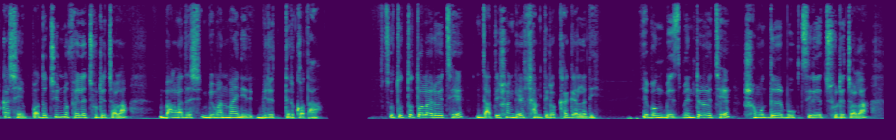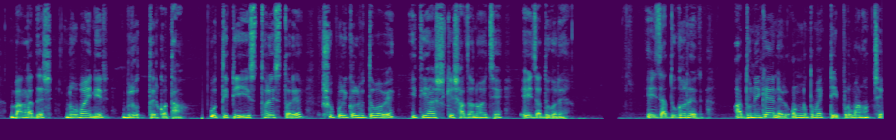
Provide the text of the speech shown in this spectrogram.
আকাশে পদচিহ্ন ফেলে ছুটে চলা বাংলাদেশ বিমান বাহিনীর বীরত্বের কথা। চতুর্থ তলায় রয়েছে জাতিসংঘের শান্তিরক্ষা গ্যালারি এবং বেসমেন্টে রয়েছে সমুদ্রের বুক চিরে ছুটে চলা বাংলাদেশ নৌবাহিনীর বীরত্বের কথা। প্রতিটি স্তরে স্তরে সুপরিকল্পিতভাবে ইতিহাসকে সাজানো হয়েছে এই জাদুঘরে। এই জাদুঘরের আধুনিকায়নের অন্যতম একটি প্রমাণ হচ্ছে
